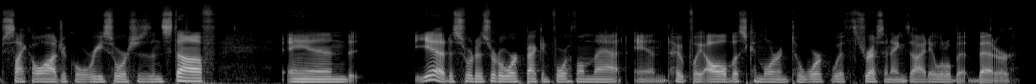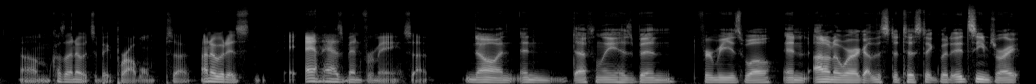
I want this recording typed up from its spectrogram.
psychological resources and stuff, and yeah, to sort of sort of work back and forth on that, and hopefully all of us can learn to work with stress and anxiety a little bit better, because I know it's a big problem. So I know it is and has been for me. So No, and, and definitely has been for me as well. And I don't know where I got the statistic, but it seems right.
